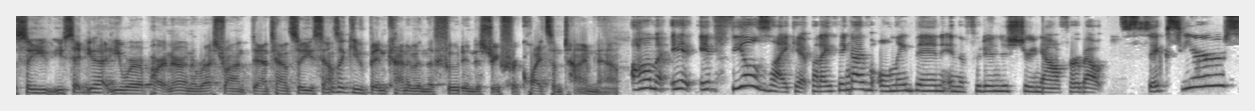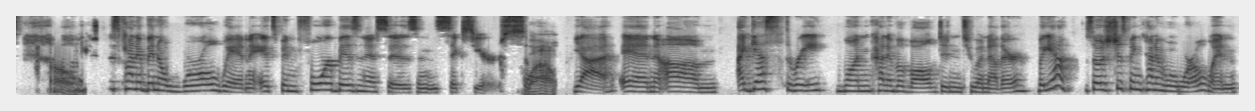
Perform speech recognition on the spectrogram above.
so you, you said you had you were a partner in a restaurant downtown. So you sounds like you've been kind of in the food industry for quite some time now. Um, it it feels like it, but I think I've only been in the food industry now for about six years. Oh, Um, it's just kind of been a whirlwind. It's been four businesses in six years. So, wow. Yeah, and um, I guess three. One kind of evolved into another, but yeah. So it's just been kind of a whirlwind.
